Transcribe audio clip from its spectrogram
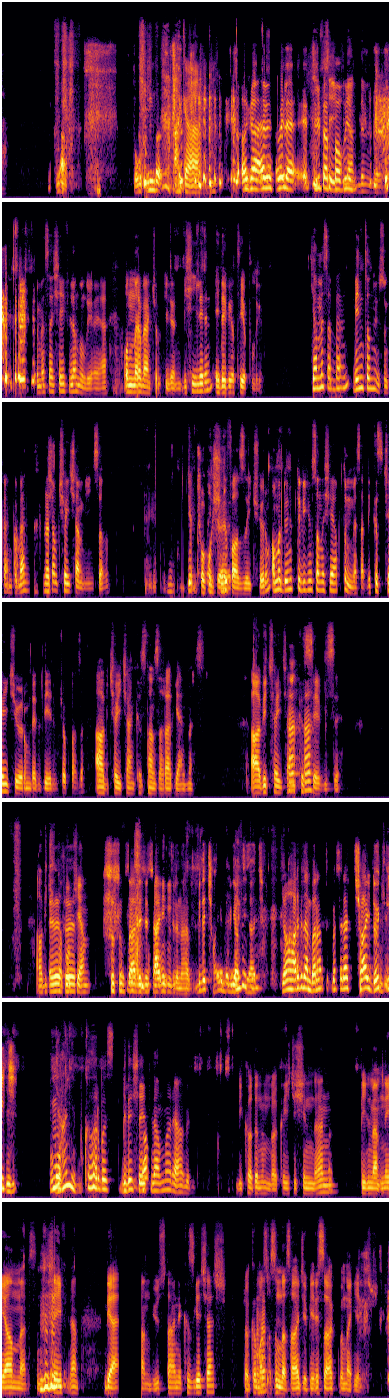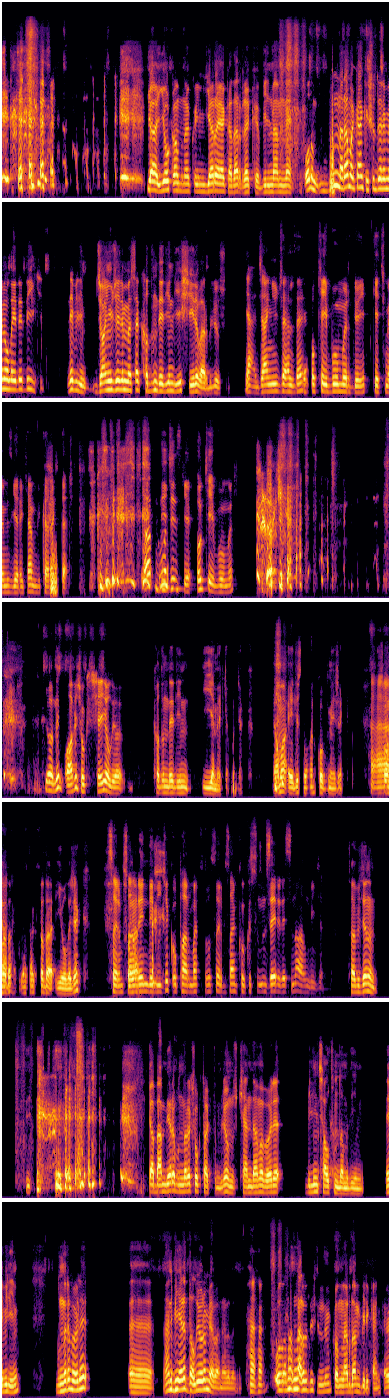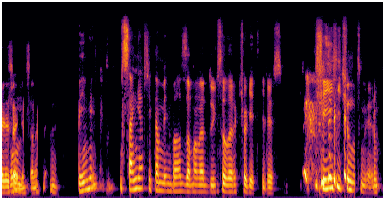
Doğduğunda Aga. aga evet öyle tweet at şey değil mi? Mesela şey filan oluyor ya. Onlara ben çok gülüyorum. Bir şeylerin edebiyatı yapılıyor. Ya mesela ben beni tanıyorsun kanka. Ben akşam çay içen bir insanım. Ya, Çok aşırı içiyor, evet. fazla içiyorum. Ama dönüp de bir gün sana şey yaptım mesela. Bir kız çay içiyorum dedi diyelim çok fazla. Abi çay içen kızdan zarar gelmez. Abi çay içen kız sevgisi. Abi Evet, kitap evet. okuyan Susun sadece çay getirin abi. Bir de çay edebiyatı Evet, ya. evet. Ya harbiden ben artık mesela çay dök iç. Bu mu? Yani bu kadar basit. Bir de şey Ya- falan var ya abi. Bir kadının rakı içişinden bilmem neyi anlarsın. Şey falan. Bir yerden 100 tane kız geçer. Rakı masasında sadece birisi aklına gelir. Ya yok amına koyayım yaraya kadar rakı bilmem ne. Oğlum bunlar ama kanka şu dönemin olayı da değil ki. ne bileyim Can Yücel'in mesela kadın dediğin diye şiiri var biliyorsun. Ya Can Yücel'de okey boomer deyip geçmemiz gereken bir karakter. Diyeceğiz ki okey boomer. Okey. ya ne abi çok şey oluyor. Kadın dediğin iyi yemek yapacak. Ama eli sonra kokmayacak. Ha, Sonra da yatakta da iyi olacak. sarımsağı sonra- rendeleyecek o parmakla o sarımsağın kokusunun zerresini almayacak. Tabii canım. Ya ben bir ara bunlara çok taktım biliyor musun? Kendi ama böyle bilinçaltımda mı diyeyim? Ne bileyim. Bunları böyle eee, hani bir yere dalıyorum ya ben arada. O zamanlarda düşündüğüm konulardan biri kanka öyle söyleyeyim sana. Beni sen gerçekten beni bazı zamanlar duygusal olarak çok etkiliyorsun. Şeyi hiç unutmuyorum.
